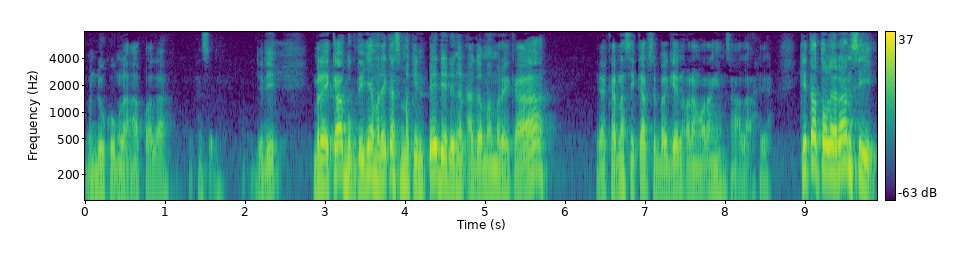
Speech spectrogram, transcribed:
mendukung lah apalah. Jadi mereka buktinya mereka semakin pede dengan agama mereka ya karena sikap sebagian orang-orang yang salah ya. Kita toleransi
